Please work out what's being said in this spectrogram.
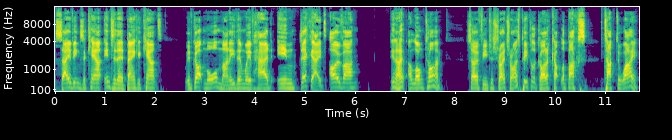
savings account, into their bank accounts. We've got more money than we've had in decades over, you know, a long time. So if interest rates rise, people have got a couple of bucks tucked away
